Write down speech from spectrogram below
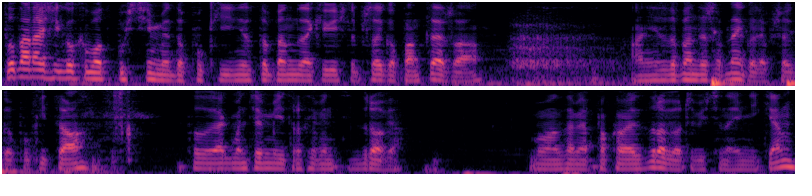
To na razie go chyba odpuścimy, dopóki nie zdobędę jakiegoś lepszego pancerza. A nie zdobędę żadnego lepszego póki co. To jak będziemy mieli trochę więcej zdrowia. Bo mam zamiar pakować zdrowie oczywiście najemnikiem.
